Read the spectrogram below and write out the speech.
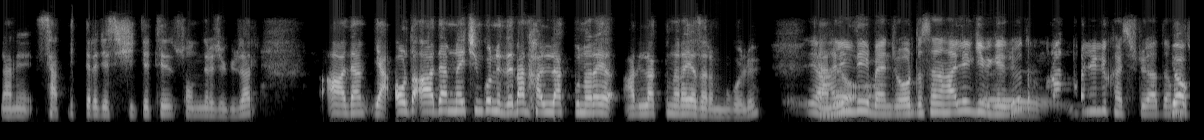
yani sertlik derecesi, şiddeti son derece güzel. Adem ya orada Adem Laiç'in golünü de ben Halil Akpınar'a Halil Akpınar'a yazarım bu golü. Ya Yani Halil o- değil bence. Orada sana Halil gibi geliyor da Ee, Murat Halil'i kaçırıyor adam. Yok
